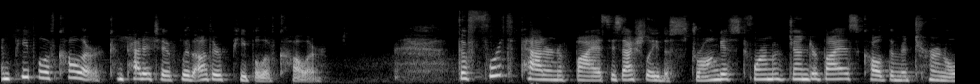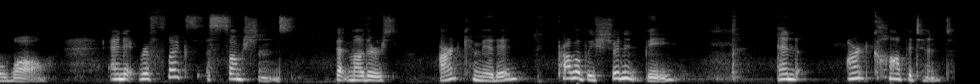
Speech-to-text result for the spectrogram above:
and people of color competitive with other people of color. The fourth pattern of bias is actually the strongest form of gender bias called the maternal wall. And it reflects assumptions that mothers aren't committed, probably shouldn't be, and aren't competent.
